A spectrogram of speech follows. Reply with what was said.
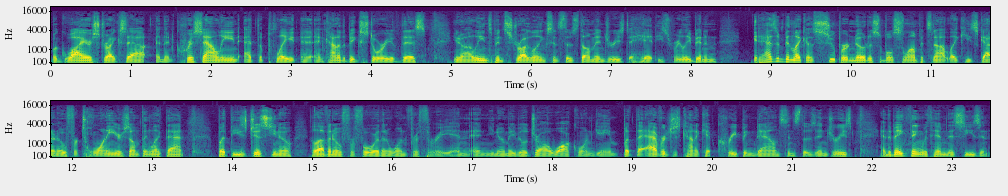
McGuire strikes out, and then Chris Alleyne at the plate. And, and, kind of the big story of this, you know, Alleyne's been struggling since those thumb injuries to hit. He's really been in. It hasn't been like a super noticeable slump. It's not like he's got an 0 for 20 or something like that but these just you know he'll have an 0 for 4 then a 1 for 3 and and you know maybe he'll draw a walk one game but the average just kind of kept creeping down since those injuries and the big thing with him this season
